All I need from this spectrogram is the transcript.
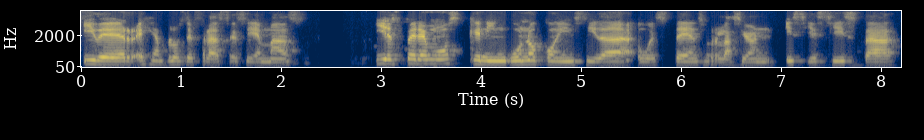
y ver ejemplos de frases y demás. Y esperemos que ninguno coincida o esté en su relación y si exista,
